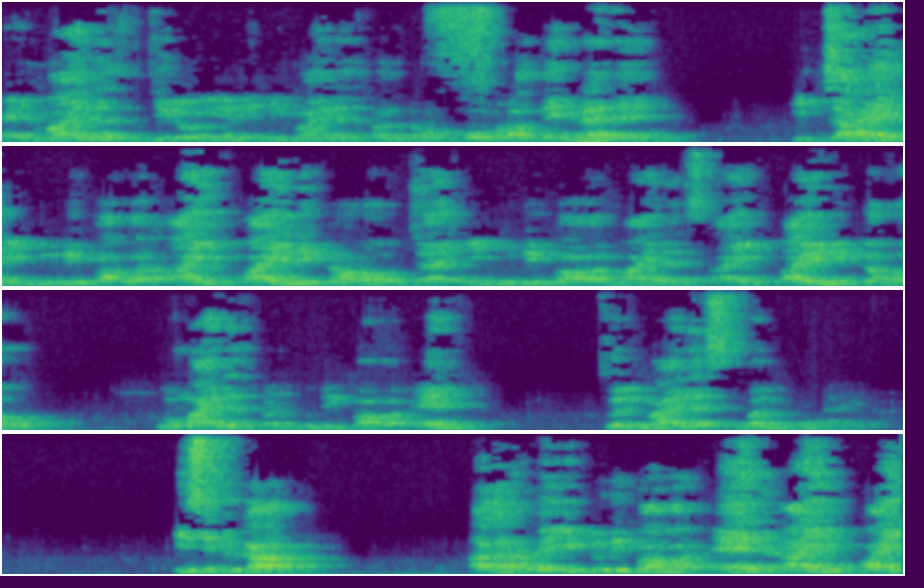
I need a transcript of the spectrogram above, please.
and minus zero यानी कि माइनस वन तो ओवरऑल देख रहे हैं कि चाहे e to the power i pi लिखा हो, चाहे e to the power minus i pi लिखा हो, वो minus one to the power n sorry minus one कहलाएगा इसी प्रकार अगर हमें e to the power n i pi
